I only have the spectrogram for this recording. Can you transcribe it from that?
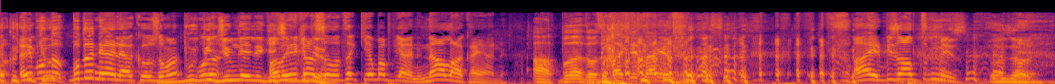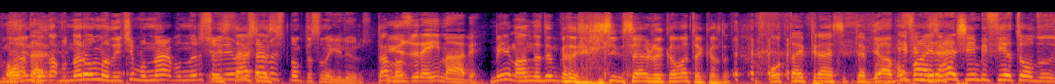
Şarkı e, çünkü bu, da, bu da ne alaka o zaman? bu Buna- bir cümleyle geçip Amerikan gidiyor. salata kebap yani. Ne alaka yani? Al buna da o zaman ceza yok. Hayır biz altın mıyız? O zaman. Bunlar, bunlar, bunlar olmadığı için bunlar bunları söyleyelim İsterseniz- serbest noktasına geliyoruz. Tamam. 100 lira iyi mi abi? Benim anladığım kadarıyla şimdi sen rakama takıldın. Oktay prensipte Ya bu hepimizin her şeyin bir fiyatı olduğunu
